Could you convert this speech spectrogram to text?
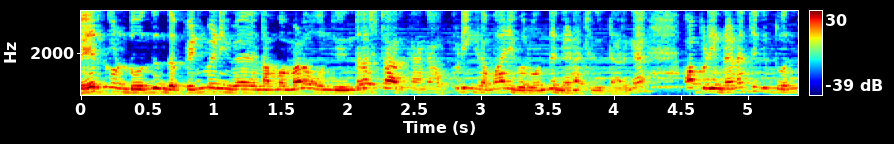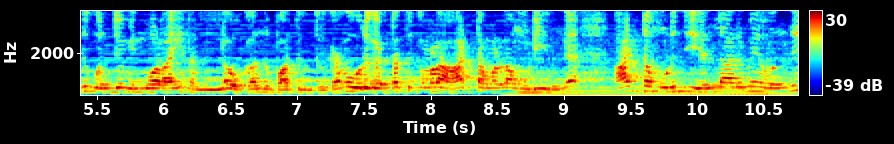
மேற்கொண்டு வந்து இந்த பெண்மணி நம்ம மேலே கொஞ்சம் இன்ட்ரெஸ்டாக இருக்காங்க அப்படிங்கிற மாதிரி இவர் வந்து நினச்சிக்கிட்டாருங்க. அப்படி நினச்சிக்கிட்டு வந்து கொஞ்சம் இன்வால்வ் ஆகி நல்லா உட்காந்து பார்த்துக்கிட்டு இருக்காங்க. ஒரு கட்டத்துக்கு மேலே ஆட்டமெல்லாம் முடியுதுங்க. ஆட்டம் முடிஞ்சு எல்லாருமே வந்து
